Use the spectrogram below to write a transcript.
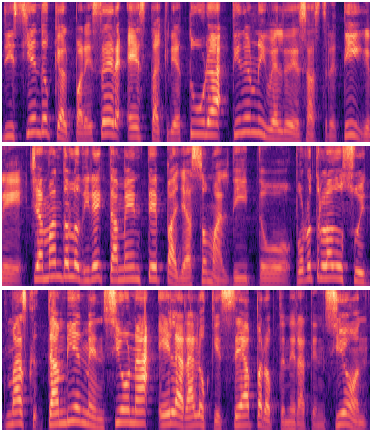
diciendo que al parecer esta criatura tiene un nivel de desastre tigre, llamándolo directamente payaso maldito. Por otro lado Sweet Mask también menciona él hará lo que sea para obtener atención,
